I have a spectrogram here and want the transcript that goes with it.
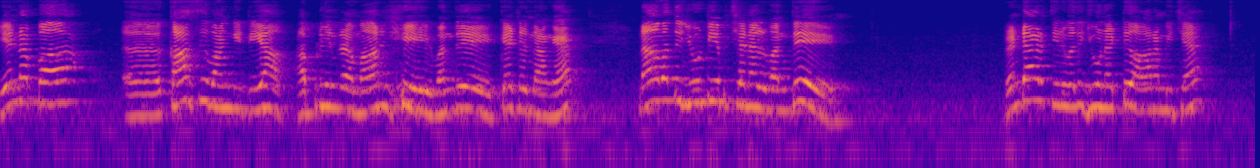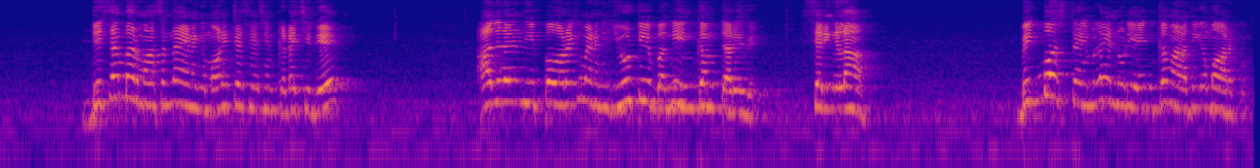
என்னப்பா காசு வாங்கிட்டியா? அப்படின்ற மாதிரி வந்து கேட்டிருந்தாங்க. நான் வந்து யூடியூப் சேனல் வந்து ரெண்டாயிரத்தி இருபது ஜூன் எட்டு ஆரம்பித்தேன் டிசம்பர் மாதம் தான் எனக்கு மானிட்டரைசேஷன் கிடைச்சிது. அதுலேருந்து இப்போ வரைக்கும் எனக்கு யூடியூப் வந்து இன்கம் தருது. சரிங்களா? பிக் பாஸ் டைமில் என்னுடைய இன்கம் அதிகமாக இருக்கும்.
